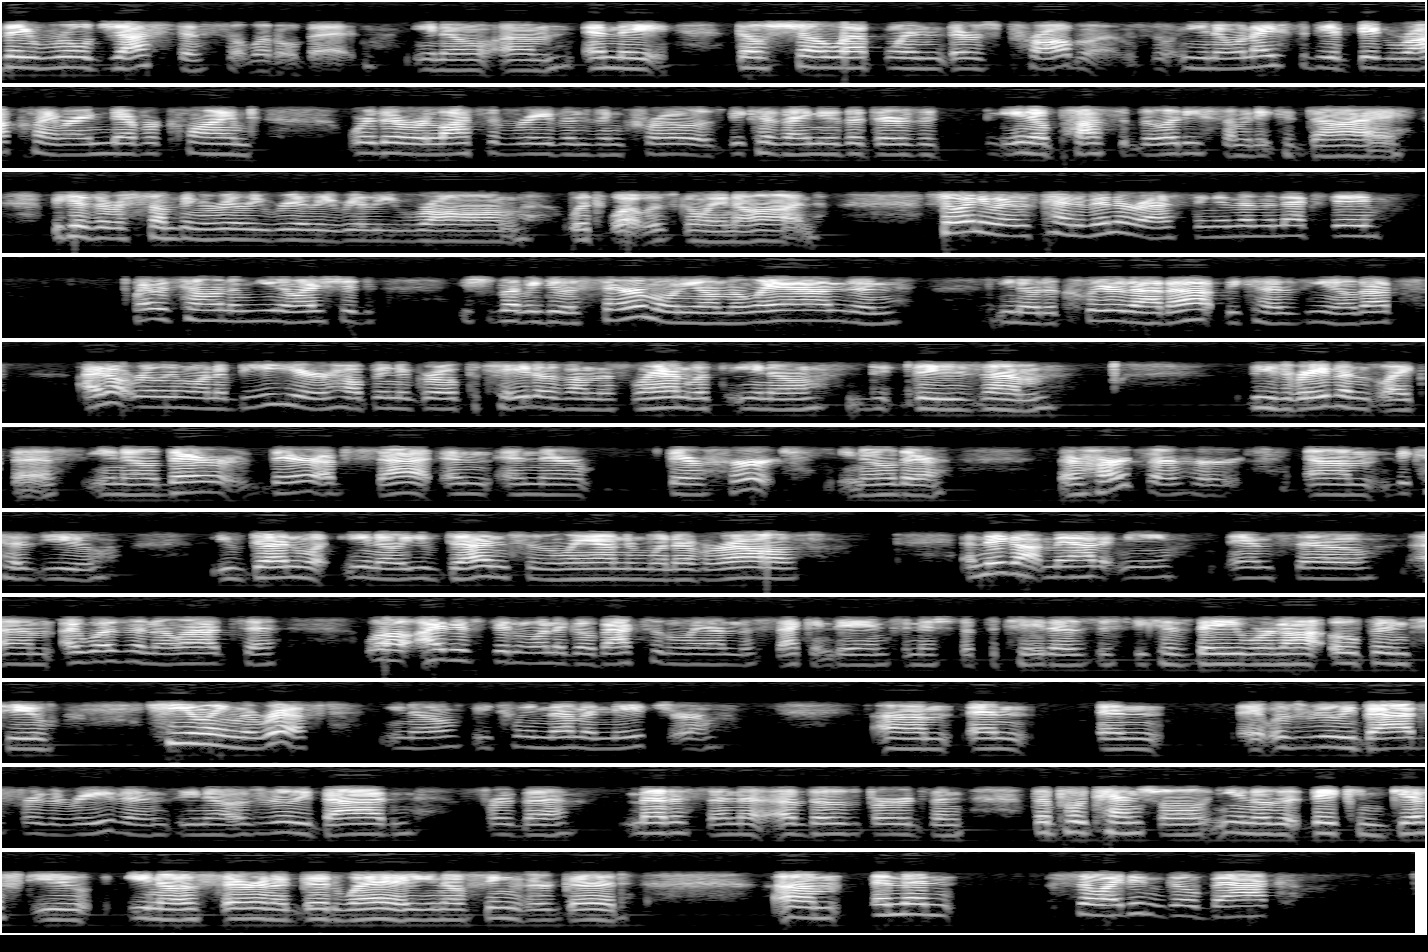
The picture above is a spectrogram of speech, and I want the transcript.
they rule justice a little bit, you know, um, and they they'll show up when there's problems. You know, when I used to be a big rock climber, I never climbed where there were lots of ravens and crows because I knew that there's a you know possibility somebody could die because there was something really really really wrong with what was going on. So anyway, it was kind of interesting. And then the next day, I was telling him, you know, I should you should let me do a ceremony on the land and you know to clear that up because you know that's I don't really want to be here helping to grow potatoes on this land with you know th- these um these ravens like this. You know, they're they're upset and and they're they're hurt. You know, their their hearts are hurt um, because you you've done what you know you've done to the land and whatever else. And they got mad at me, and so um, I wasn't allowed to. Well, I just didn't want to go back to the land the second day and finish the potatoes just because they were not open to healing the rift, you know, between them and nature. Um, and and it was really bad for the ravens, you know, it was really bad for the medicine of those birds and the potential, you know, that they can gift you, you know, if they're in a good way, you know, if things are good. Um, and then, so I didn't go back.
